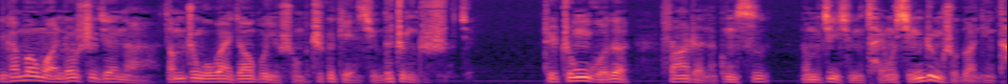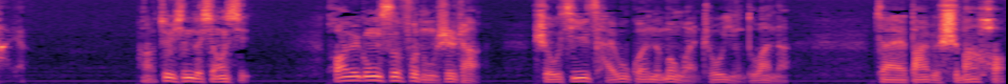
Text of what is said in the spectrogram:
你看孟晚舟事件呢，咱们中国外交部也说嘛，这个典型的政治事件，对中国的发展的公司，那么进行采用行政手段进行打压。啊，最新的消息，华为公司副董事长、首席财务官的孟晚舟引渡案呢，在八月十八号，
